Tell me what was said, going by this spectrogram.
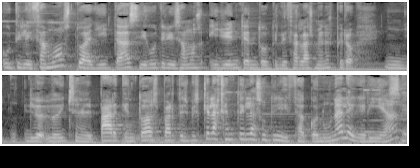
utilizamos toallitas, digo utilizamos, y yo intento utilizarlas menos, pero mm, lo, lo he dicho en el parque, en todas partes, ves que la gente las utiliza con una alegría Sí.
